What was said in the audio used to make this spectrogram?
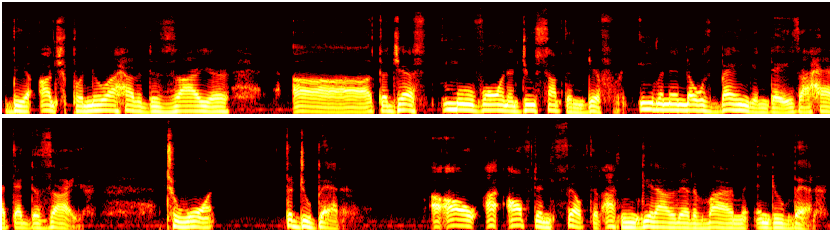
to be an entrepreneur. I had a desire uh, to just move on and do something different. Even in those banging days, I had that desire to want to do better. I, all, I often felt that I can get out of that environment and do better.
